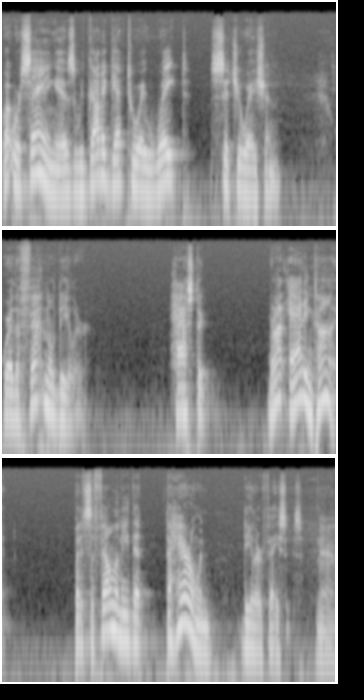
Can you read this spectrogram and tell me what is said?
What we're saying is we've got to get to a weight situation where the fentanyl dealer has to. We're not adding time, but it's the felony that the heroin dealer faces. Yeah.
